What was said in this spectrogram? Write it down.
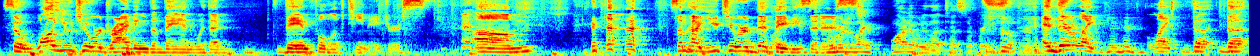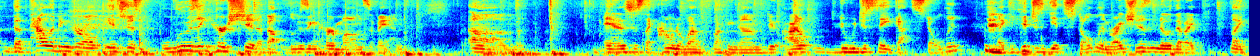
so while you two are driving the van with a van full of teenagers, um, somehow you two are the Like, babysitters. We're just like, why did we let Tessa bring children? and they're like like the the the paladin girl is just losing her shit about losing her mom's van um and it's just like i don't know what i'm fucking um do i don't do we just say it got stolen like it could just get stolen right she doesn't know that i like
